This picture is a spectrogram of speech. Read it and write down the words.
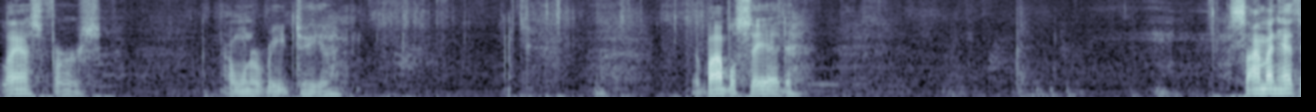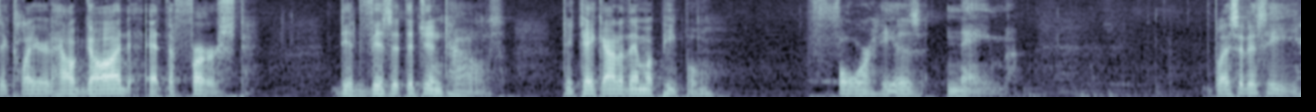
last verse I want to read to you. The Bible said, Simon hath declared how God at the first did visit the Gentiles to take out of them a people for his name. Blessed is he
